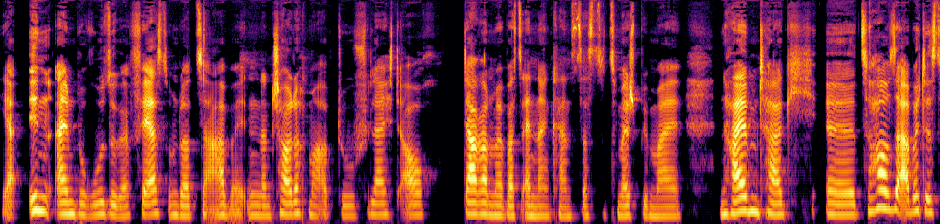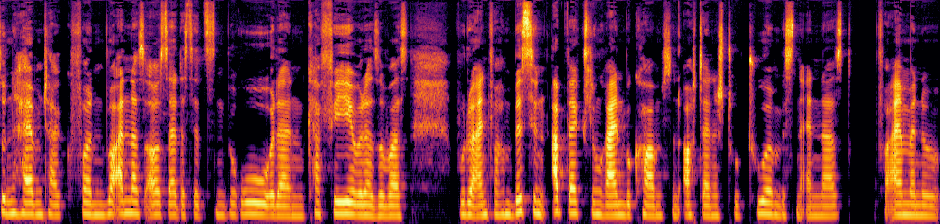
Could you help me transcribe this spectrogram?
ja in ein Büro sogar fährst, um dort zu arbeiten, dann schau doch mal, ob du vielleicht auch daran mal was ändern kannst, dass du zum Beispiel mal einen halben Tag äh, zu Hause arbeitest und einen halben Tag von woanders aus, sei das jetzt ein Büro oder ein Café oder sowas, wo du einfach ein bisschen Abwechslung reinbekommst und auch deine Struktur ein bisschen änderst. Vor allem, wenn du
